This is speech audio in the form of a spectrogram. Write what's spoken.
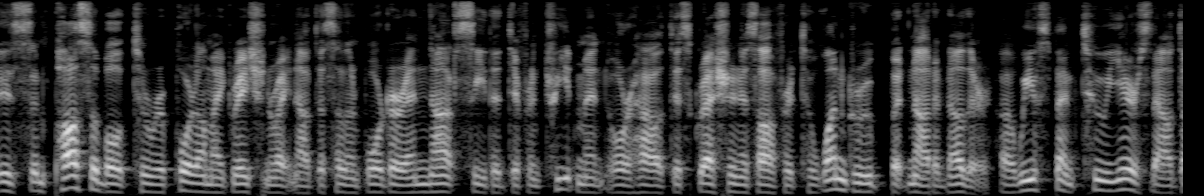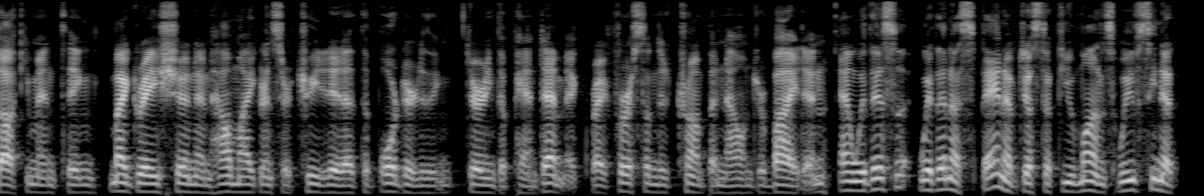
It's impossible to report on migration right now at the southern border and not see the different treatment or how discretion is offered to one group but not another. Uh, we've spent two years now documenting migration and how migrants are treated at the border during, during the pandemic, right? First under Trump and now under Biden. And with this, within a span of just a few months, we've seen a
